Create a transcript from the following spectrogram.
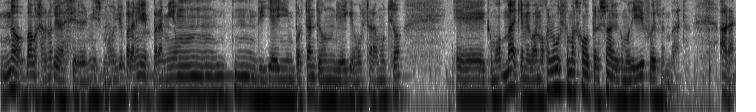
No, vamos a ver, no te voy a decir el mismo. Yo para mí, para mí un, un DJ importante, un DJ que me gustará mucho, eh, como que me, a lo mejor me gustó más como persona que como DJ fue Sven Bat. Ahora,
